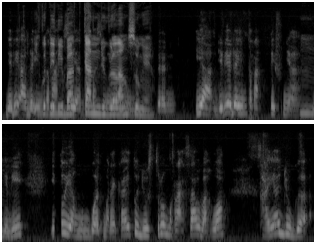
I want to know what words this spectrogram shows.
jadi ada ikut dilibatkan juga langsung ya. Dan ya, jadi ada interaktifnya. Hmm. Jadi itu yang membuat mereka itu justru merasa bahwa saya juga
